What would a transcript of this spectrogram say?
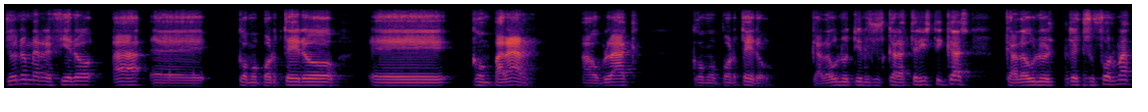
yo no me refiero a eh, como portero eh, comparar a Oblak como portero. Cada uno tiene sus características, cada uno es de su forma,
